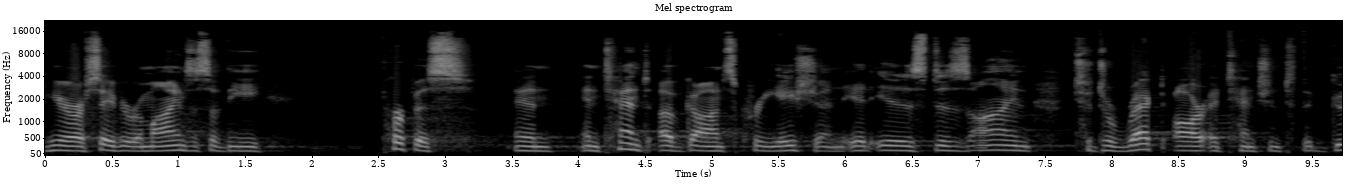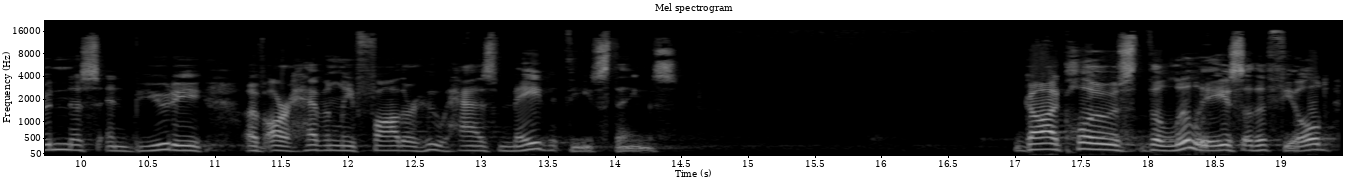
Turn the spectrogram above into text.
Here, our Savior reminds us of the purpose and intent of God's creation. It is designed to direct our attention to the goodness and beauty of our Heavenly Father who has made these things. God clothes the lilies of the field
